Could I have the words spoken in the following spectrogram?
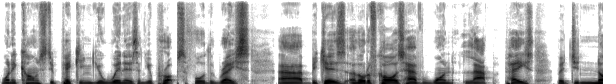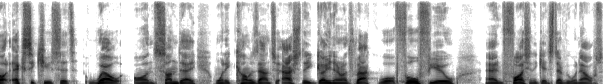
when it comes to picking your winners and your props for the race, uh, because a lot of cars have one lap pace but do not execute it well on Sunday when it comes down to actually going around the track with full fuel and fighting against everyone else.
